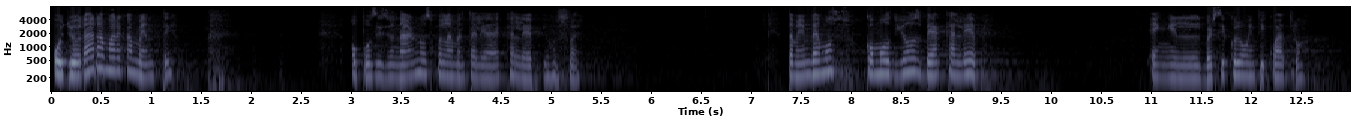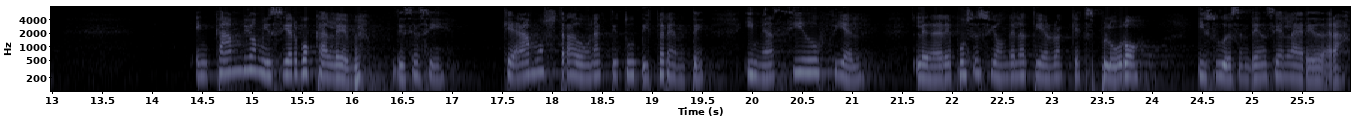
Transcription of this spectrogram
O llorar amargamente o posicionarnos con la mentalidad de Caleb y Josué. También vemos cómo Dios ve a Caleb en el versículo 24. En cambio a mi siervo Caleb, dice así, que ha mostrado una actitud diferente y me ha sido fiel, le daré posesión de la tierra que exploró y su descendencia la heredará.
